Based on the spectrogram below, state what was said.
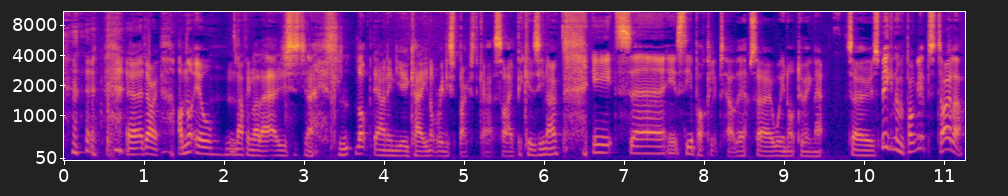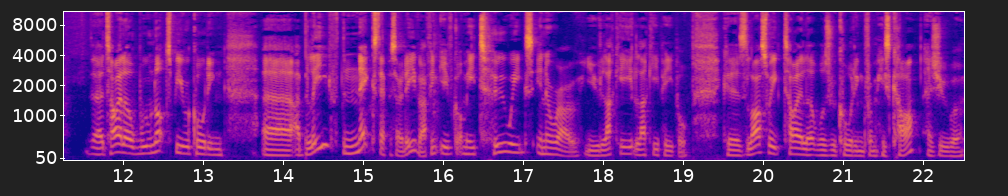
uh, don't worry, I'm not ill, nothing like that. It's just, you know, it's lockdown in the UK. You're not really supposed to go outside because, you know, it's, uh, it's the apocalypse out there. So we're not doing that. So, speaking of apocalypse, Tyler. Uh, Tyler will not be recording, uh, I believe, the next episode either. I think you've got me two weeks in a row, you lucky, lucky people. Because last week Tyler was recording from his car, as you were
